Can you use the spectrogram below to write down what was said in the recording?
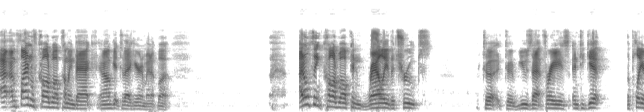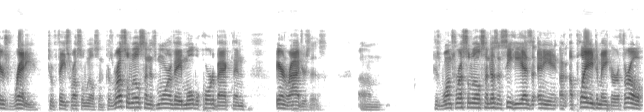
I'm fine with Caldwell coming back, and I'll get to that here in a minute, but I don't think Caldwell can rally the troops, to, to use that phrase, and to get the players ready to face Russell Wilson. Because Russell Wilson is more of a mobile quarterback than Aaron Rodgers is. Because um, once Russell Wilson doesn't see he has any a, a play to make or a throw,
